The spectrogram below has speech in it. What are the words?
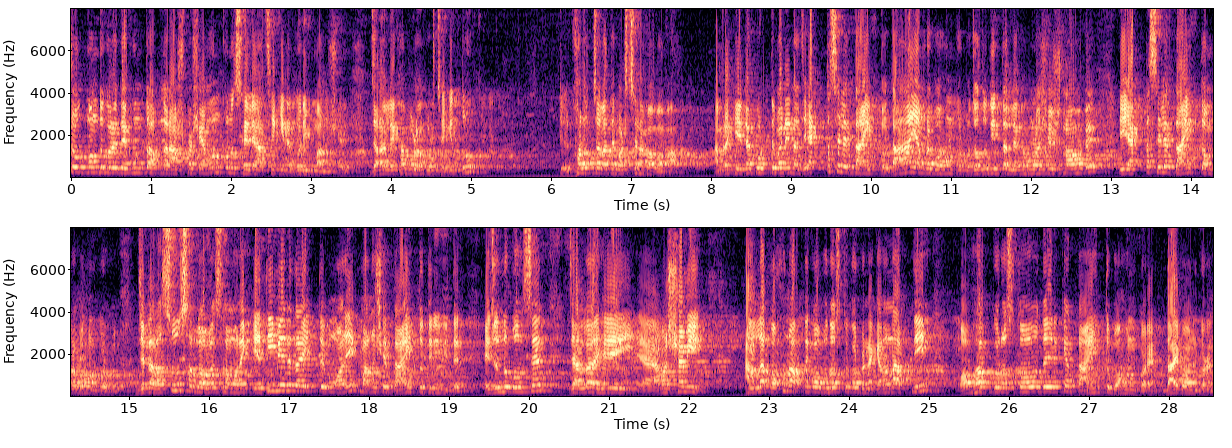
চোখ বন্ধ করে দেখুন তো আপনার আশপাশে এমন কোনো ছেলে আছে কিনা, গরিব মানুষের, যারা লেখাপড়া করছে কিন্তু খরচ চালাতে পারছে না বাবা মা। আমরা কি এটা করতে পারি না যে একটা ছেলের দায়িত্ব, দায় আমরা বহন করব, যতদিন তার লেখাপড়া শেষ না হবে, এই একটা ছেলের দায়িত্ব আমরা বহন করব, যেটা রাসুল সাল্লাহ সাল্লাম অনেক এতিমের দায়িত্ব এবং অনেক মানুষের দায়িত্ব তিনি নিতেন। এই জন্য বলছেন যে, আল্লাহ হে আমার স্বামী, আল্লাহ কখনো আপনাকে অপদস্থ করবে না। কেননা আপনি অভাবগ্রস্তদেরকে দায়িত্ব বহন করেন, দায় বহন করেন।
